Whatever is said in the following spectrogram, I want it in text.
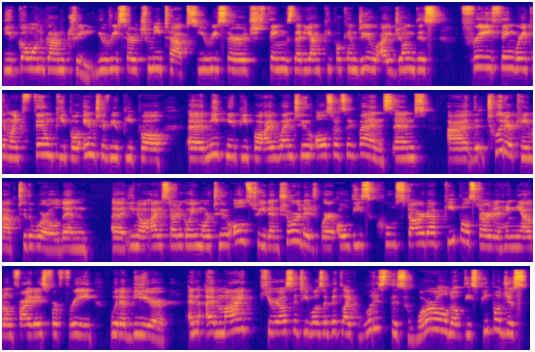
you go on Gumtree, you research meetups, you research things that young people can do. I joined this free thing where you can like film people, interview people, uh, meet new people. I went to all sorts of events, and uh, the Twitter came up to the world, and uh, you know I started going more to Old Street and Shoreditch, where all these cool startup people started hanging out on Fridays for free with a beer. And uh, my curiosity was a bit like, what is this world of these people just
